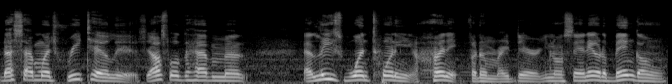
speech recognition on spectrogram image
That's how much retail is. Y'all supposed to have them at at least 120, 100 for them right there. You know what I'm saying? They would have been gone.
